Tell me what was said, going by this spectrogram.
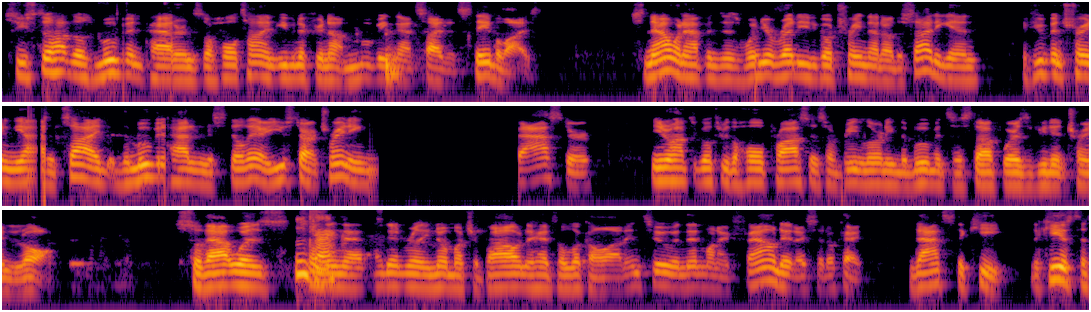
So you still have those movement patterns the whole time, even if you're not moving that side that's stabilized. So now what happens is when you're ready to go train that other side again, if you've been training the opposite side, the movement pattern is still there. You start training faster. You don't have to go through the whole process of relearning the movements and stuff. Whereas if you didn't train at all, so that was okay. something that I didn't really know much about, and I had to look a lot into. And then when I found it, I said, okay, that's the key. The key is to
